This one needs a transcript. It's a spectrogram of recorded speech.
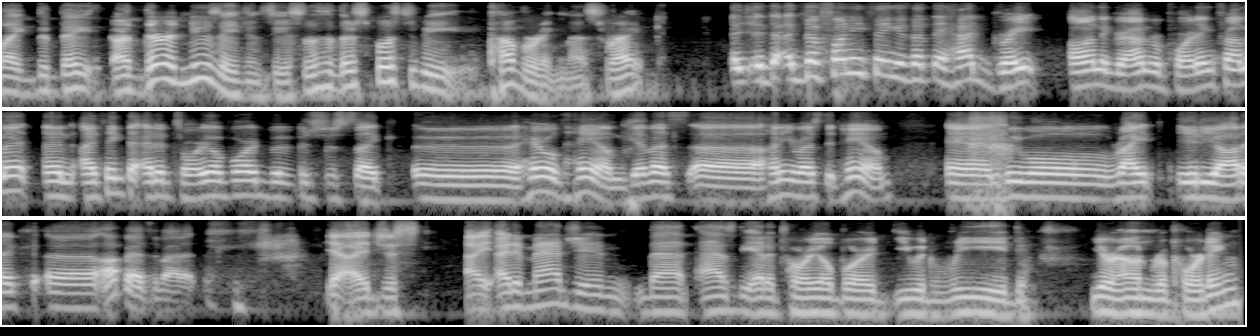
Like, did they? Are they're a news agency, so they're supposed to be covering this, right? Uh, The, the funny thing is that they had great on the ground reporting from it, and I think the editorial board was just like, uh, Harold Hamm, give us uh, honey roasted ham, and we will write idiotic uh, op eds about it. Yeah, I just I, I'd imagine that as the editorial board, you would read your own reporting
